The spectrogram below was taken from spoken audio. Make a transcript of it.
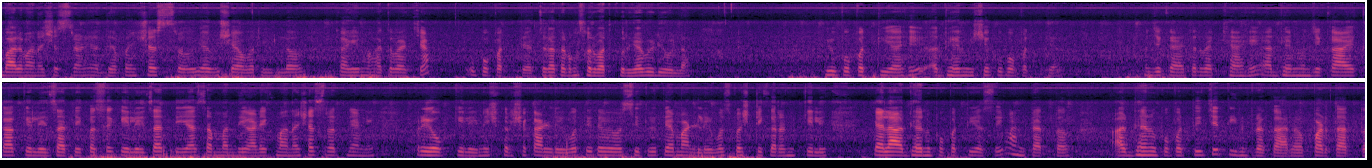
बालमानसशास्त्र आणि अध्यापनशास्त्र या विषयावरील काही महत्त्वाच्या उपपत्त्या. तर आता मग सुरुवात करूया व्हिडिओला ही उपपत्ती आहे अध्ययनविषयक उपपत्त्या. म्हणजे काय तर व्याख्या आहे. अध्ययन म्हणजे काय का केले जाते कसे केले जाते यासंबंधी अनेक मानसशास्त्रज्ञांनी प्रयोग केले निष्कर्ष काढले व ते व्यवस्थितरित्या मांडले व स्पष्टीकरण केले. त्याला अध्ययन उपपत्ती असे म्हणतात. अध्ययन उपपत्तीचे तीन प्रकार पडतात.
